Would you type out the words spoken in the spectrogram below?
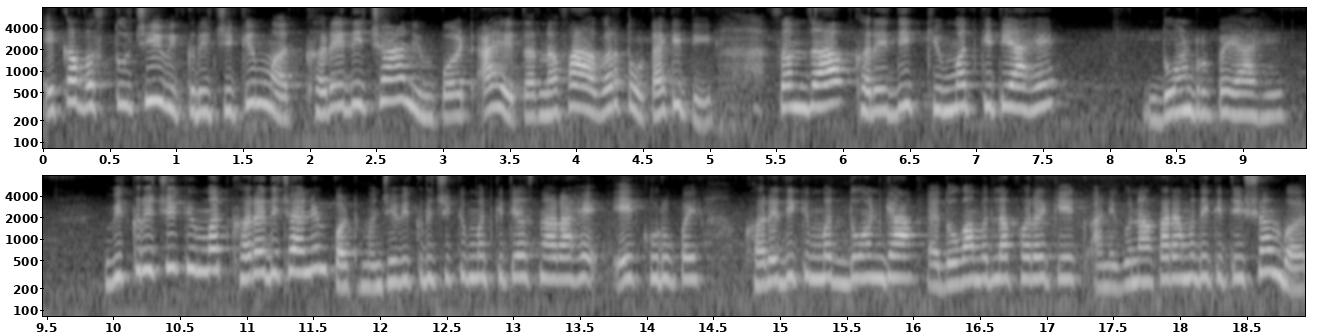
एका वस्तूची विक्रीची किंमत खरेदीच्या निंपट आहे तर नफा अगर तोटा किती? समजा खरेदी किंमत किती आहे? दोन रुपये आहे. विक्रीची किंमत खरेदीच्या निंपट म्हणजे विक्रीची किंमत किती असणार आहे? एक रुपये. खरेदी किंमत दोन घ्या. या दोघांमधला फरक एक आणि गुणाकारामध्ये किती? शंभर.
